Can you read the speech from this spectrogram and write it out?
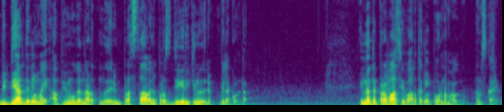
വിദ്യാർത്ഥികളുമായി അഭിമുഖം നടത്തുന്നതിനും പ്രസ്താവന പ്രസിദ്ധീകരിക്കുന്നതിനും വിലക്കുണ്ട്. ഇന്നത്തെ പ്രവാസി വാർത്തകൾ പൂർണമാകുന്നു. നമസ്കാരം.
